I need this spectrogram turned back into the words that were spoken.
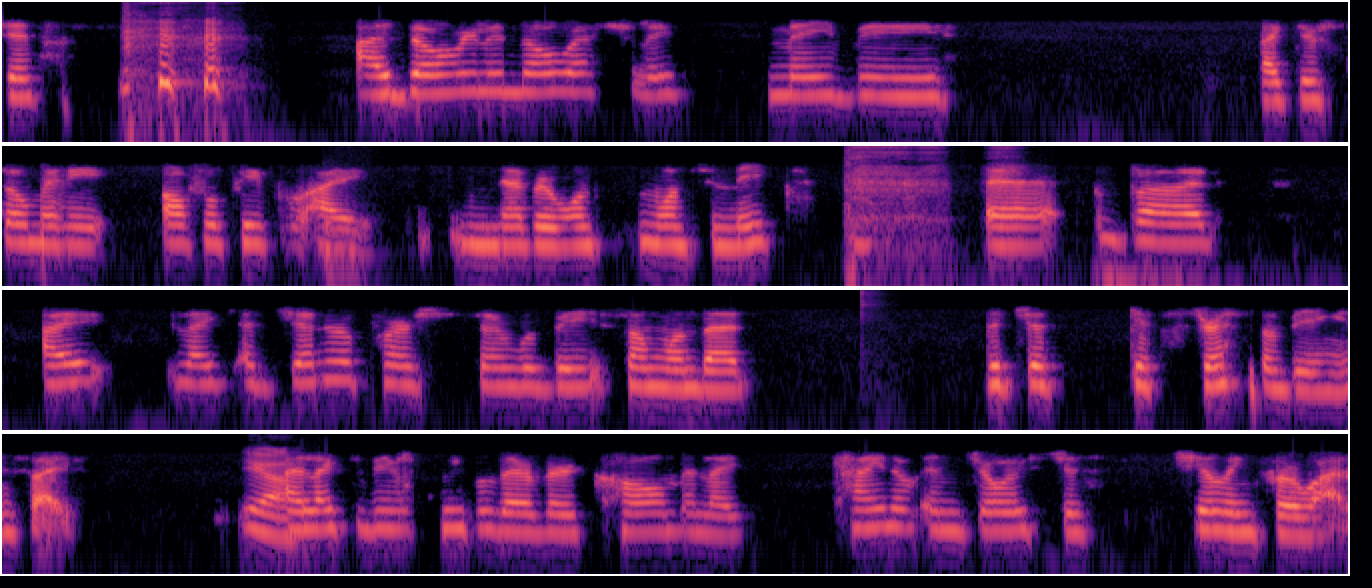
shit. I don't really know actually. Maybe like there's so many awful people I never want want to meet. uh, but I like a general person would be someone that that just gets stressed of being inside. Yeah. I like to be with people that are very calm and like kind of enjoys just chilling for a while.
